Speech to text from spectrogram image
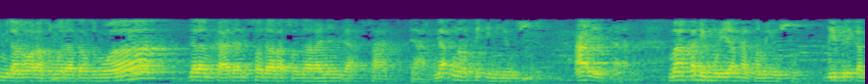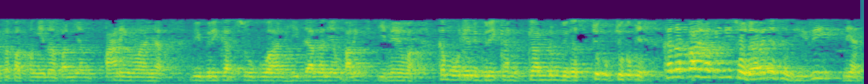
Sembilan orang semua datang semua. Dalam keadaan saudara-saudaranya nggak sadar, nggak ngerti ini Yusuf. Alaihissalam. Maka dimuliakan sama Yusuf. Diberikan tempat penginapan yang paling layak. Diberikan suguhan hidangan yang paling istimewa. Kemudian diberikan gandum dengan secukup-cukupnya. Karena paham ini saudaranya sendiri. Lihat,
